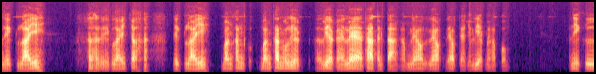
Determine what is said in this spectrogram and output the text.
เหล็กไหลเหล็กไหลเจ้าเหล็กไหลบางท่านบางท่านก็เรียกเรียกไอ้แร่ธาตุต่าง ๆ ครับแล้วแล้วแล้วแต่จะเรียกนะครับผม อันนี้คือ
